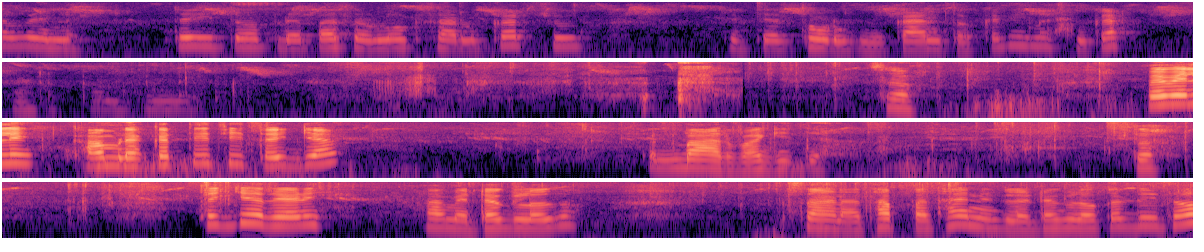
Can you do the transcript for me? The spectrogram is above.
હવે ને તો એ તો આપણે પાછળ લોક ચાલુ કરશું. અત્યારે થોડુંક હું કામ તો કરી નાખું કા? સારું કામ કરી. સો વેલી ખામડા કરતી હતી થઈ ગયા. પણ બાર વાગી ગયા. તો થઈ ગયા રેડી હા મેં ઢગલો તો સાણા થાપા થાય ને એટલે ઢગલો કરી દીધો.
